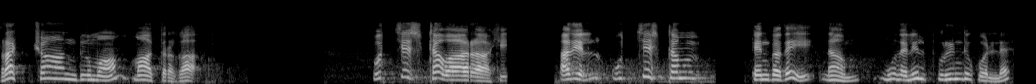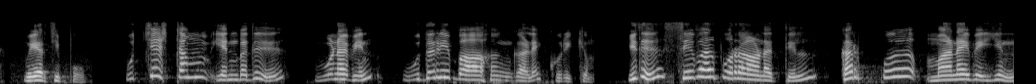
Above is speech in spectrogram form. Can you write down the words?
ரட்சாந்துமாம் மாத்திரகா உச்சிஷ்ட வாராகி. அதில் உச்சிஷ்டம் என்பதை நாம் முதலில் புரிந்து கொள்ள முயற்சிப்போம். உச்சிஷ்டம் என்பது உணவின் உதிரி பாகங்களை குறிக்கும். இது சிவபுராணத்தில் கற்பு மனைவியின்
